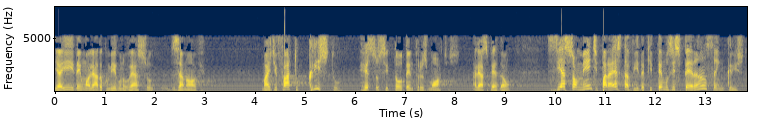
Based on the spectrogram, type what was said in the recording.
E aí, dê uma olhada comigo no verso 19. Mas de fato, Cristo ressuscitou dentre os mortos aliás, perdão, se é somente para esta vida que temos esperança em Cristo,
